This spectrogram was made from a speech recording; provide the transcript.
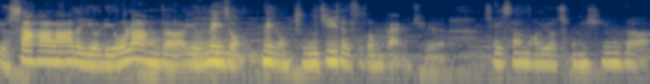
有撒哈拉的、有流浪的、有那种那种足迹的这种感觉，所以三毛又重新的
